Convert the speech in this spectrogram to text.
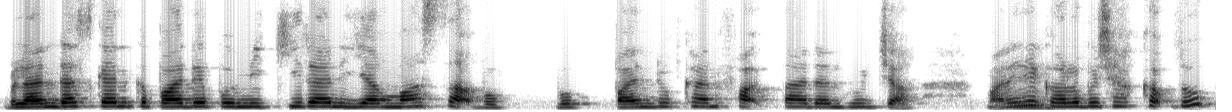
berlandaskan kepada pemikiran yang masak berpandukan fakta dan hujah. Maknanya hmm. kalau bercakap tu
